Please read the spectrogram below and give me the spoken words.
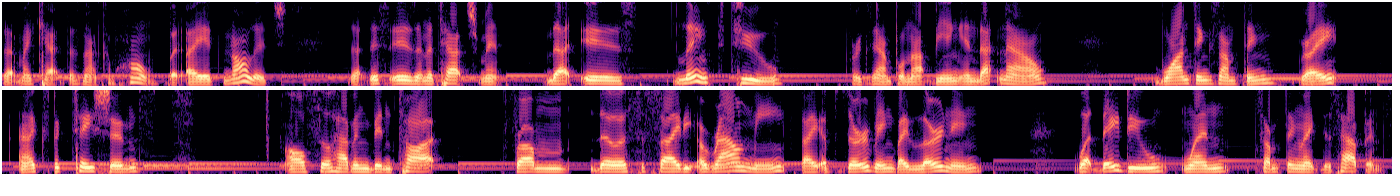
that my cat does not come home. But I acknowledge that this is an attachment that is linked to, for example, not being in that now, wanting something, right? Expectations, also having been taught from the society around me by observing, by learning what they do when something like this happens.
